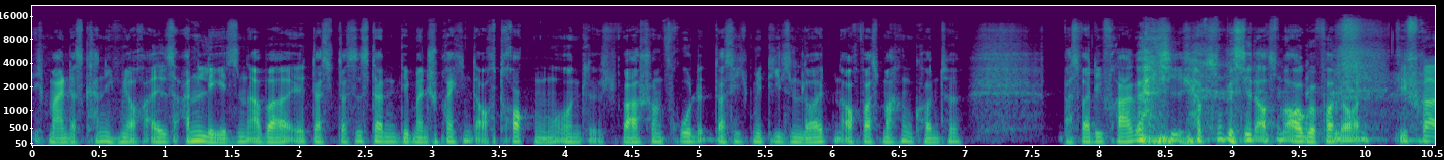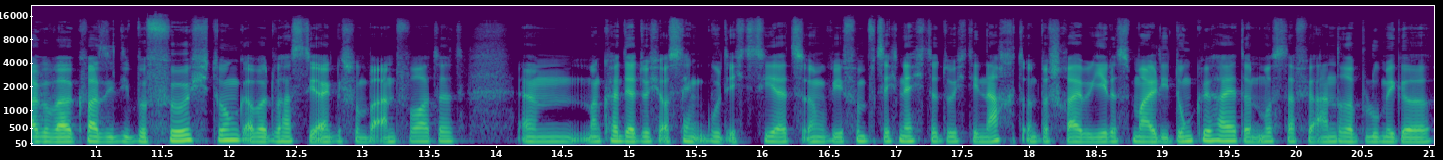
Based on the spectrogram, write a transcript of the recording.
ich meine, das kann ich mir auch alles anlesen, aber äh, das, das ist dann dementsprechend auch trocken und ich war schon froh, dass ich mit diesen Leuten auch was machen konnte. Was war die Frage? Ich habe es ein bisschen aus dem Auge verloren. Die Frage war quasi die Befürchtung, aber du hast die eigentlich schon beantwortet. Ähm, man könnte ja durchaus denken, gut, ich ziehe jetzt irgendwie 50 Nächte durch die Nacht und beschreibe jedes Mal die Dunkelheit und muss dafür andere blumige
